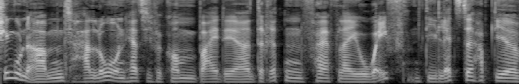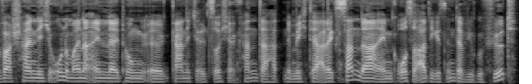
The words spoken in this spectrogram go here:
Schönen guten Abend, hallo und herzlich willkommen bei der dritten Firefly Wave. Die letzte habt ihr wahrscheinlich ohne meine Einleitung äh, gar nicht als solch erkannt. Da hat nämlich der Alexander ein großartiges Interview geführt.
